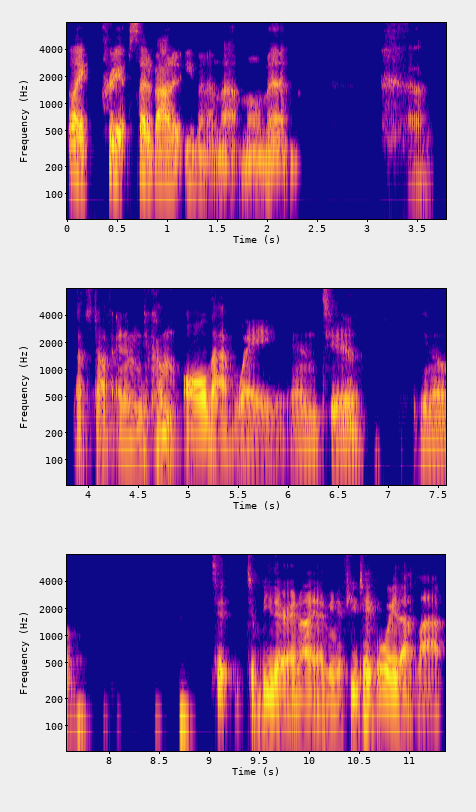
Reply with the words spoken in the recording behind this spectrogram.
like pretty upset about it even in that moment. Yeah that's tough. And I mean, to come all that way and to, you know, to to be there. And I, I mean, if you take away that lap,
